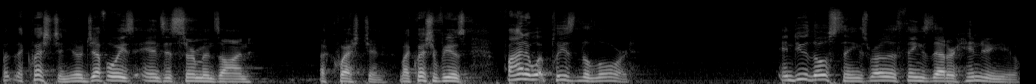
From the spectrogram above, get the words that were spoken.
But the question, you know, Jeff always ends his sermons on a question. My question for you is Find out what pleases the Lord. And do those things rather than things that are hindering you,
